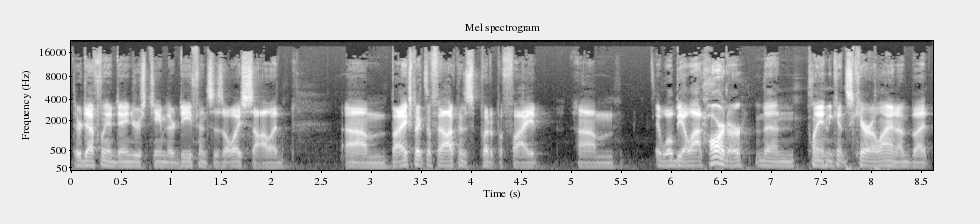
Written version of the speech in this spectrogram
they're definitely a dangerous team. Their defense is always solid. Um, but I expect the Falcons to put up a fight. Um, it will be a lot harder than playing against Carolina, but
